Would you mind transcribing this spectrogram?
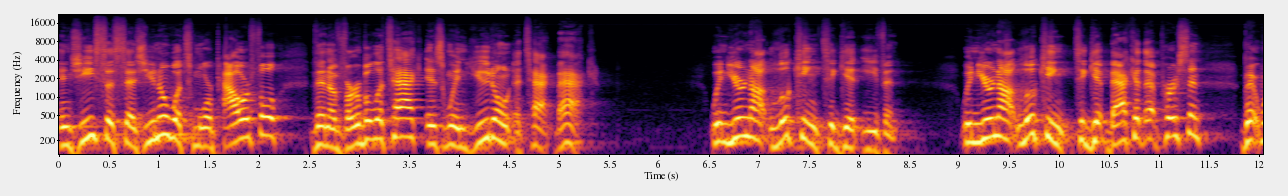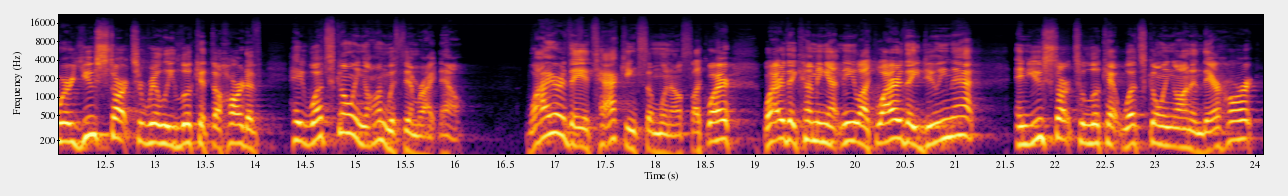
And Jesus says, you know what's more powerful than a verbal attack is when you don't attack back. When you're not looking to get even. When you're not looking to get back at that person, but where you start to really look at the heart of, hey, what's going on with them right now? Why are they attacking someone else? Like, why are, why are they coming at me? Like, why are they doing that? And you start to look at what's going on in their heart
